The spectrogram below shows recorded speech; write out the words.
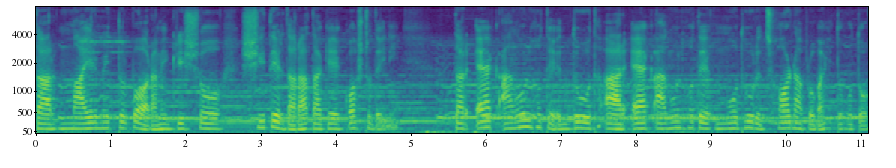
তার মায়ের মৃত্যুর পর আমি গ্রীষ্ম, শীতের দ্বারা তাকে কষ্ট দেইনি। তার এক আঙুল হতে দুধ আর এক আঙুল হতে মধুর ঝর্ণা প্রবাহিত হতো।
